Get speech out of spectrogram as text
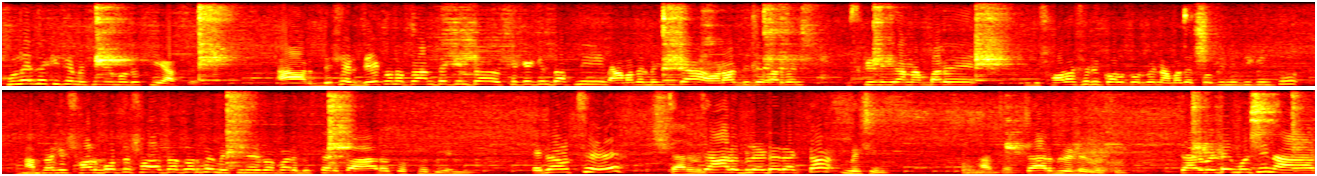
খুলে দেখি যে মেশিনের মধ্যে কি আছে। আর দেশের যে কোনো প্রান্তে কিন্তু, থেকে কিন্তু আপনি আমাদের মেশিনটা অর্ডার দিতে পারবেন। স্ক্রিনে দেওয়া নাম্বারে কিন্তু সরাসরি কল করবেন। আমাদের প্রতিনিধি কিন্তু আপনাকে সর্বোচ্চ সহায়তা করবে মেশিনের ব্যাপারে বিস্তারিত আরও তথ্য দিয়ে। এটা হচ্ছে চার ব্লেডের একটা মেশিন আচ্ছা চার ব্লেডের মেশিন চার ব্লেডের মেশিন আর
